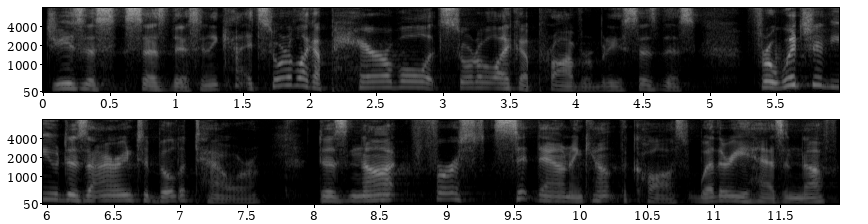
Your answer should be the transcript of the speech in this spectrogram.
Jesus says this, and it's sort of like a parable, it's sort of like a proverb, but he says this For which of you desiring to build a tower does not first sit down and count the cost, whether he has enough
